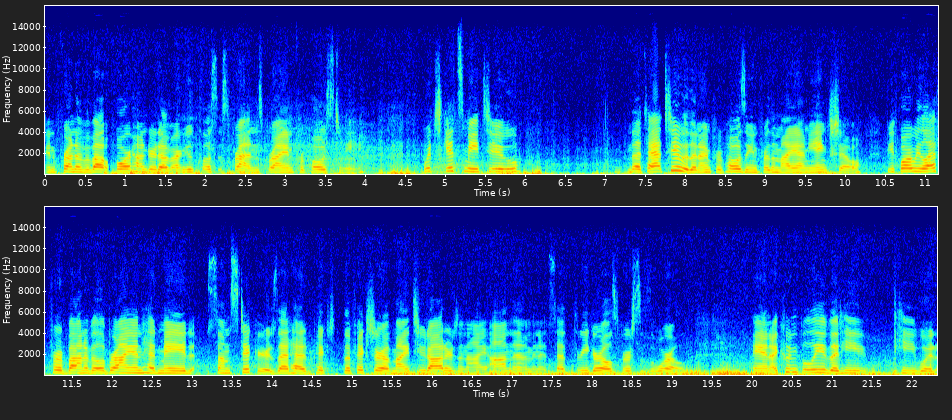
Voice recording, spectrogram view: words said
in front of about 400 of our new closest friends, Brian proposed to me. Which gets me to the tattoo that I'm proposing for the Miami Ink show. Before we left for Bonneville, Brian had made some stickers that had the picture of my two daughters and I on them, and it said three girls versus the world. And I couldn't believe that he he would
